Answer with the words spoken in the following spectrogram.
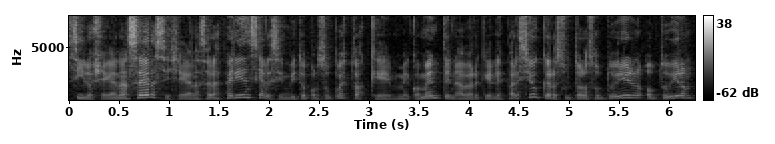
Si lo llegan a hacer, si llegan a hacer la experiencia, les invito por supuesto a que me comenten a ver qué les pareció, qué resultados obtuvieron, obtuvieron.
